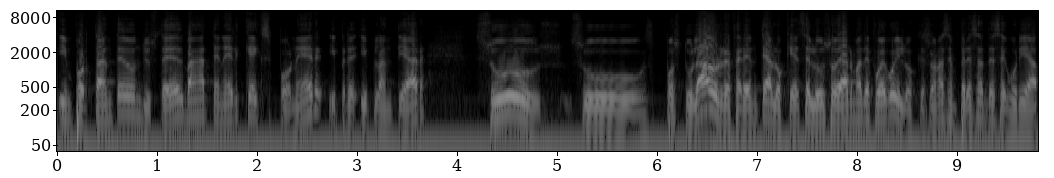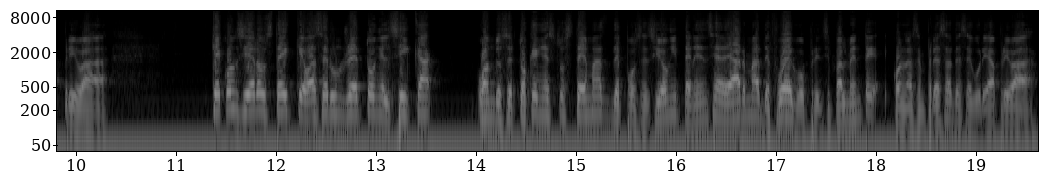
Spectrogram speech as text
importante donde ustedes van a tener que exponer y, y plantear sus, sus postulados referente a lo que es el uso de armas de fuego y lo que son las empresas de seguridad privada. ¿Qué considera usted que va a ser un reto en el SICA cuando se toquen estos temas de posesión y tenencia de armas de fuego, principalmente con las empresas de seguridad privada?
